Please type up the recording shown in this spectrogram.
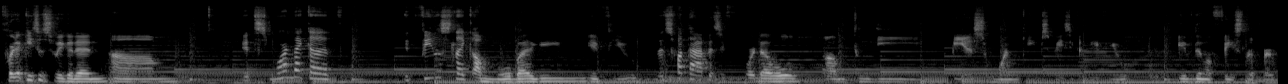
for the case of Suikoden, um, it's more like a it feels like a mobile game if you that's what happens if for the whole um, 2D PS1 games basically if you give them a facelift or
